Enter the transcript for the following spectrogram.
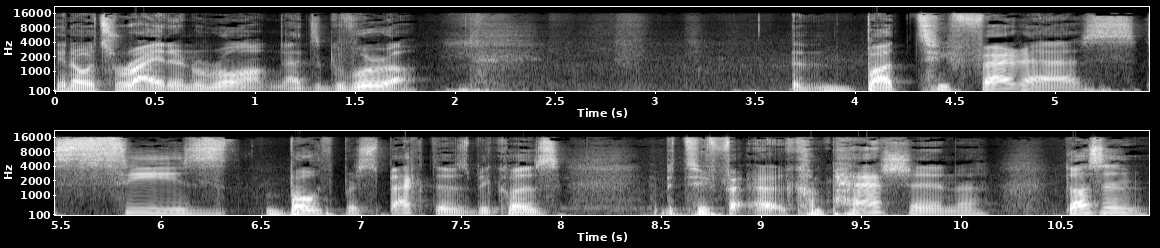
You know, it's right and wrong. That's gvura. But Tiferes sees both perspectives because uh, compassion doesn't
